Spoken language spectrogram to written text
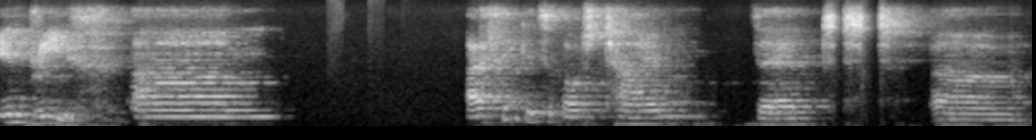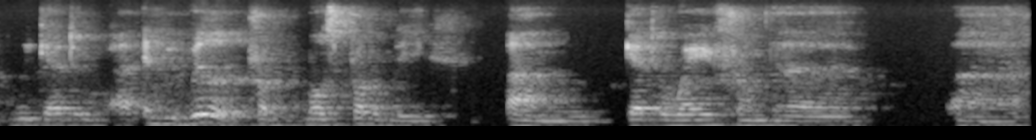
in brief, um, I think it's about time that um, we get, uh, and we will pro- most probably um, get away from the uh,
